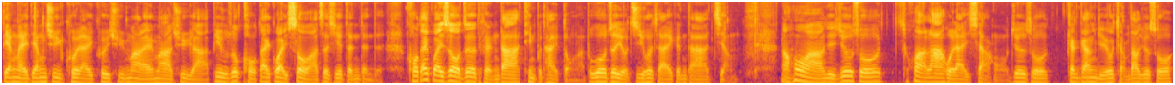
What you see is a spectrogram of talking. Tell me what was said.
刁来刁去、亏来亏去、骂来骂去啊。比如说口袋怪兽啊这些等等的。口袋怪兽这个可能大家听不太懂啊，不过这有机会再来跟大家讲。然后啊，也就是说话拉回来一下哦，就是说刚刚也有讲到，就是说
